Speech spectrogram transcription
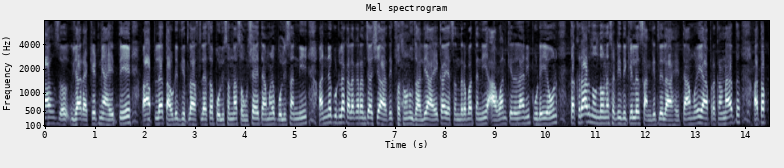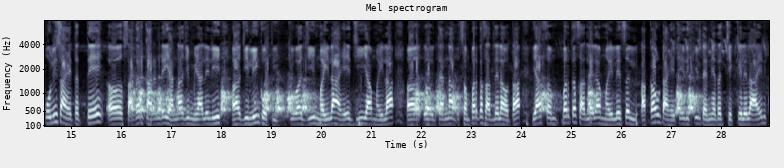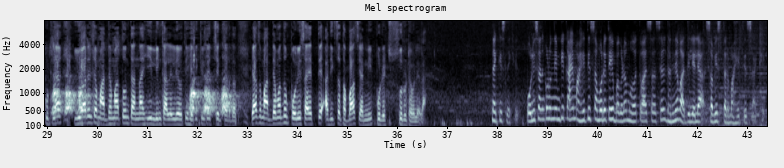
या रॅकेटने आहे ते आपल्या तावडीत घेतला असल्याचा पोलिसांना संशय आहे. त्यामुळे पोलिसांनी अन्य कुठल्या कलाकारांची अशी आर्थिक फसवणूक फसवणूक झाली आहे का? या संदर्भात त्यांनी आवाहन केलेलं आणि पुढे येऊन तक्रार नोंदवण्यासाठी देखील सांगितलेलं आहे. त्यामुळे या प्रकरणात आता पोलीस आहेत ते सागर कारंडे यांना जी मिळालेली जी लिंक होती किंवा जी महिला आहे जी या महिला त्यांना संपर्क साधलेला होता या संपर्क साधलेल्या महिलेचं अकाउंट आहे ते देखील त्यांनी आता चेक केलेलं आहे आणि कुठल्या यू आर एलच्या माध्यमातून त्यांना ही लिंक आलेली होती हे देखील ते चेक करतात. याच माध्यमातून पोलीस आहेत ते अधिकचा तपास यांनी पुढे सुरू ठेवलेला आहे. नक्कीच निखिल पोलिसांकडून नेमकी काय माहिती समोर येते हे बघणं महत्वाचं असेल. धन्यवाद दिलेल्या सविस्तर माहितीसाठी.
